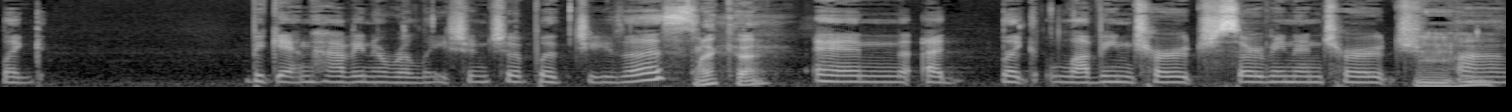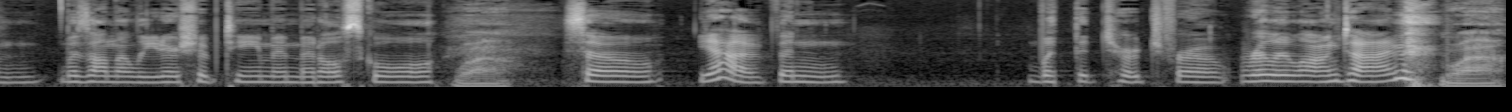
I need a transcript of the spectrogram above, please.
like began having a relationship with Jesus. Okay. And a like loving church, serving in church. Mm-hmm. Um, was on the leadership team in middle school. Wow. So yeah, I've been with the church for a really long time. wow.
